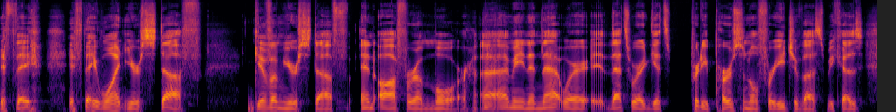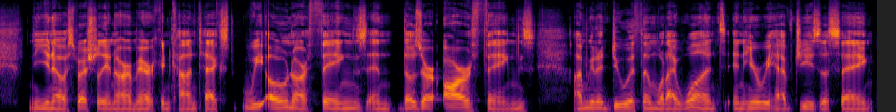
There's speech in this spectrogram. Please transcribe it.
if they if they want your stuff, give them your stuff and offer them more. I mean, and that where that's where it gets pretty personal for each of us because you know, especially in our American context, we own our things and those are our things. I'm going to do with them what I want. And here we have Jesus saying,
